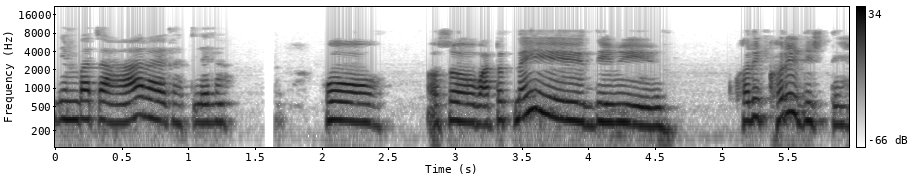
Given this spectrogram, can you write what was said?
लिंबाचा हार आहे घातलेला. हो असं वाटत नाही देवी खरी खरी दिसते.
